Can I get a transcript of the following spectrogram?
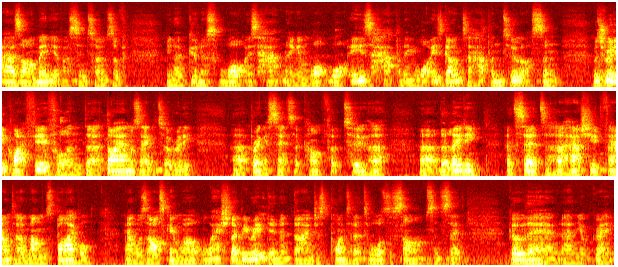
as are many of us, in terms of you know, goodness, what is happening and what, what is happening, what is going to happen to us, and was really quite fearful. And uh, Diane was able to really uh, bring a sense of comfort to her. Uh, the lady had said to her how she had found her mum's Bible and was asking, well, where should I be reading? And Diane just pointed her towards the Psalms and said, go there, and you'll great,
